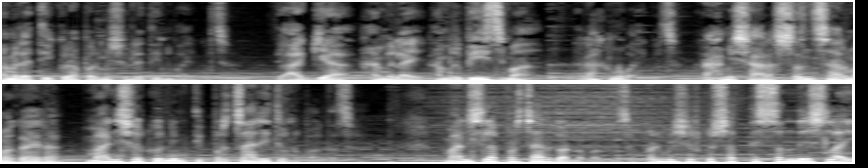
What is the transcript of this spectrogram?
हामीलाई ती कुरा परमेश्वरले दिनुभएको छ। त्यो आज्ञा हामीलाई हाम्रो बीचमा राख्नु भएको छ र हामी सारा संसारमा गएर मानिसहरूको निम्ति प्रचारित हुनु पर्दछ मानिसलाई प्रचार गर्न पर्दछ परमेश्वरको सत्य सन्देशलाई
